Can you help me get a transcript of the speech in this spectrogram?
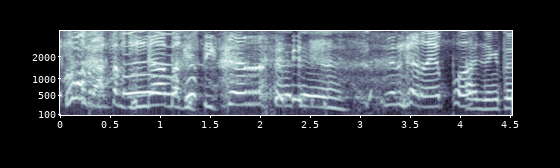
lu mau berantem enggak bagi stiker biar nggak repot Anjing itu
